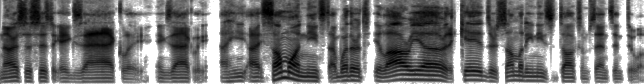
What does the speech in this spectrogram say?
Narcissistic, exactly, exactly. I, he, I, someone needs to, whether it's Hilaria or the kids or somebody needs to talk some sense into him.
